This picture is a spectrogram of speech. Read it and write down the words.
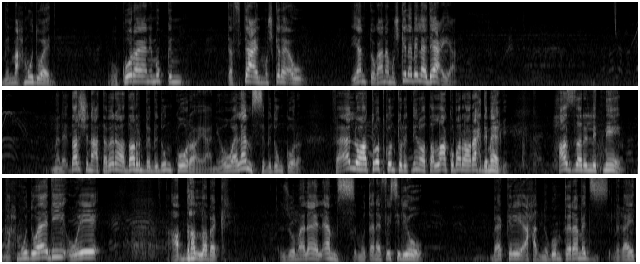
من محمود وادي. وكرة يعني ممكن تفتعل مشكلة أو ينتج عنها مشكلة بلا داعي يعني. ما نقدرش نعتبرها ضرب بدون كورة يعني هو لمس بدون كورة. فقال له هطردكم أنتوا الاثنين واطلعكم بره وراح دماغي. حذر الاثنين محمود وادي وعبد الله بكري. زملاء الأمس متنافسي اليوم. بكري أحد نجوم بيراميدز لغاية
